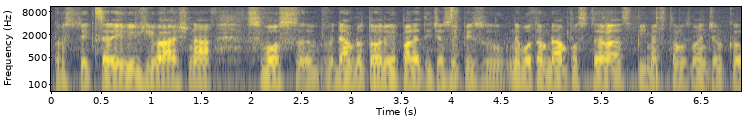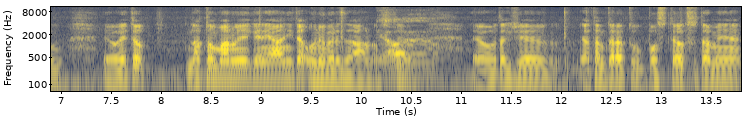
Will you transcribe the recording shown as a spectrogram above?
prostě, který využíváš na svoz, dám do toho dvě palety časopisů, nebo tam dám postel a spíme v tom s manželkou. Jo, je to, na tom vanu je geniální ta univerzálnost. Jo, jo, jo. Jo, takže já tam teda tu postel, co tam je,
